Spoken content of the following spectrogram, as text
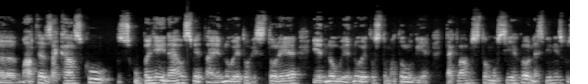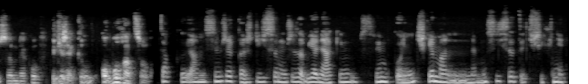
Eh, máte zakázku z úplně jiného světa, jednou je to historie, jednou, jednou je to stomatologie, tak vám to musí jako nesmírným způsobem, jako bych řekl, obohacovat. Tak já myslím, že každý se může zabývat nějakým svým koníčkem a nemusí se teď všichni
